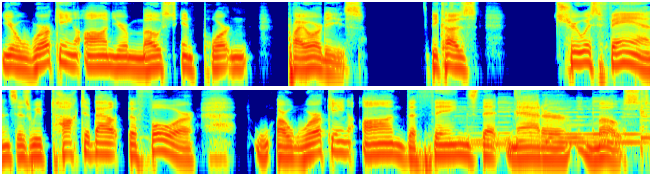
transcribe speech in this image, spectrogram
you're working on your most important priorities. Because truest fans, as we've talked about before, are working on the things that matter most.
